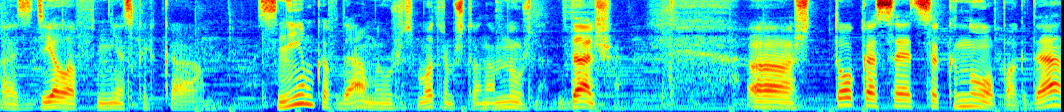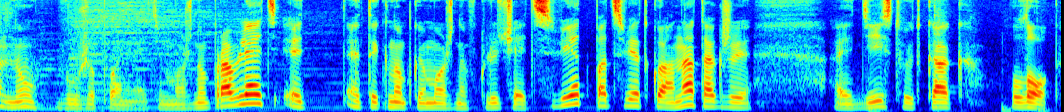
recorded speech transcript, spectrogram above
а, сделав несколько снимков, да, мы уже смотрим, что нам нужно. Дальше. А, что касается кнопок, да, ну, вы уже поняли, этим можно управлять. Э, этой кнопкой можно включать свет, подсветку. Она также э, действует как лог,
